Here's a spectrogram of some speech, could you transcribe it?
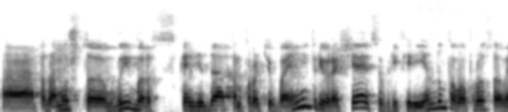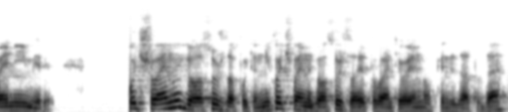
А, потому что выбор с кандидатом против войны превращается в референдум по вопросу о войне и мире. Хочешь войны, голосуешь за Путина. Не хочешь войны, голосуешь за этого антивоенного кандидата. Да?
